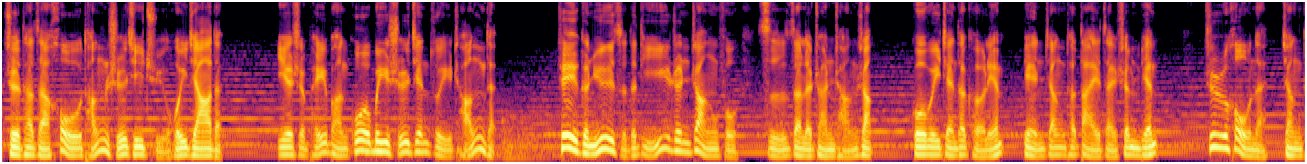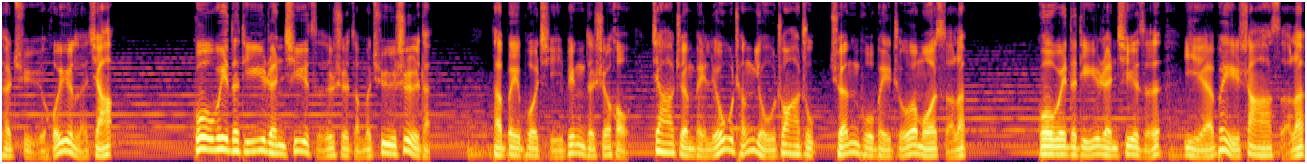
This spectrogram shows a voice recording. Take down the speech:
是他在后唐时期娶回家的，也是陪伴郭威时间最长的。这个女子的第一任丈夫死在了战场上，郭威见她可怜，便将她带在身边。之后呢，将她娶回了家。郭威的第一任妻子是怎么去世的？他被迫起兵的时候，家眷被刘承佑抓住，全部被折磨死了。郭威的第一任妻子也被杀死了。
